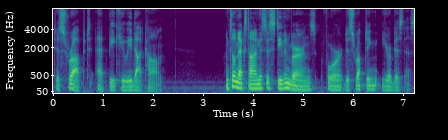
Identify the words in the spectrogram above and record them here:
disrupt at bqe.com. Until next time, this is Stephen Burns for Disrupting Your Business.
